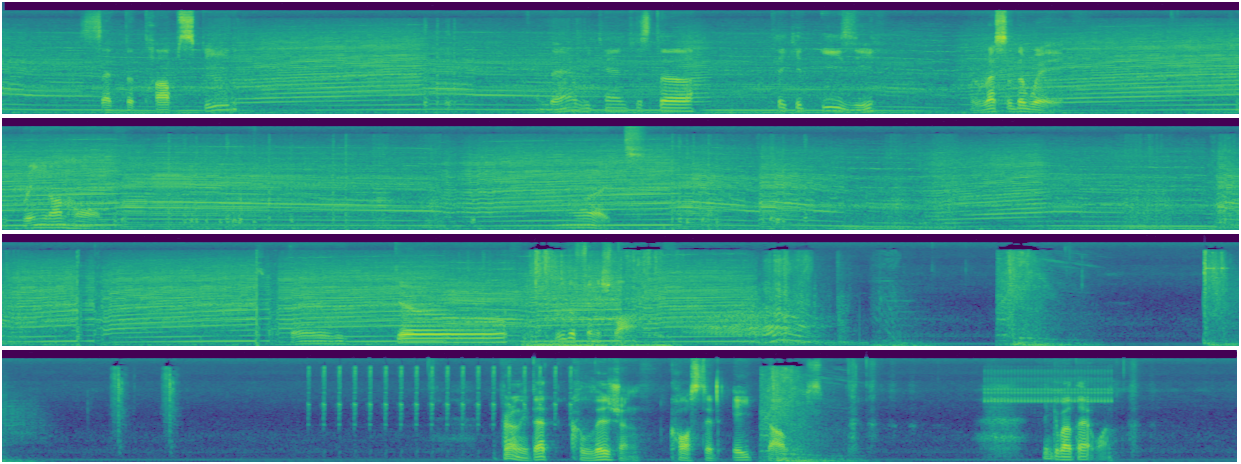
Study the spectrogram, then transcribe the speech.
set the top speed. And then we can just uh, take it easy the rest of the way. Bring it on home. Alright. So there we go. To the finish line. Apparently that collision costed $8. Think about that one.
